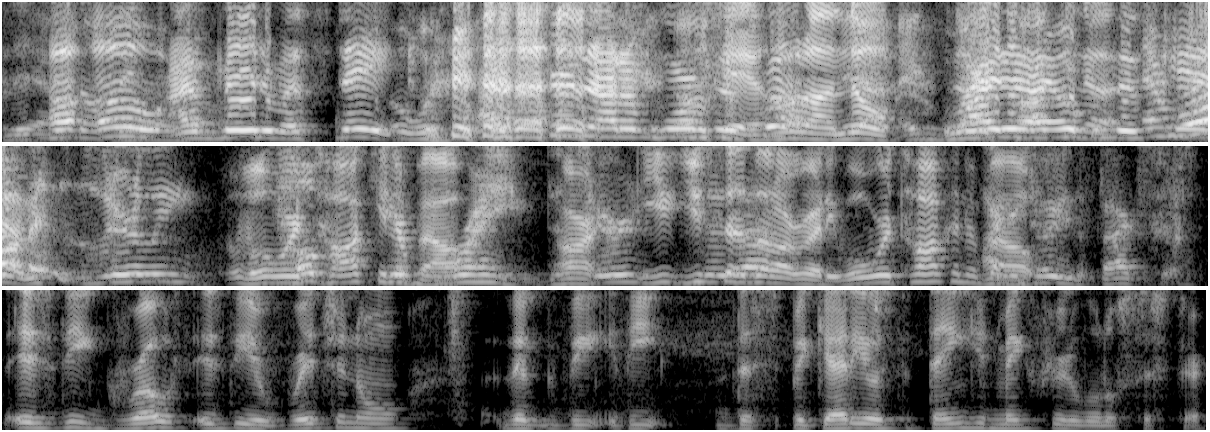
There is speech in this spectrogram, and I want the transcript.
This Yeah. is Uh oh, I've made a mistake. I should not have warmed okay, this hold on. No, Yeah, exactly. Why did I open a- this And can? ramen literally What we're helps talking your about. brain. Does all right, yours you, you said that? already. What we're talking about. I can about tell you the facts though. is the growth, is the original, the the the the spaghettios, the thing you'd make for your little sister,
